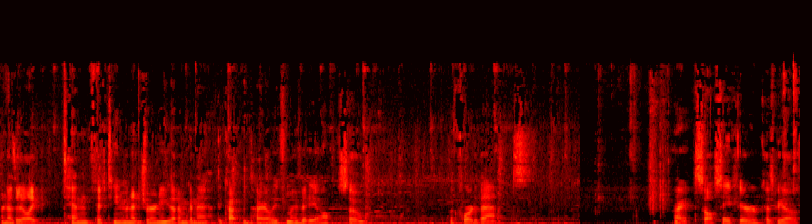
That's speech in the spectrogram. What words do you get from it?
Another like 10 15 minute journey that I'm gonna have to cut entirely from my video. So look forward to that. Alright, so I'll save here because we have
